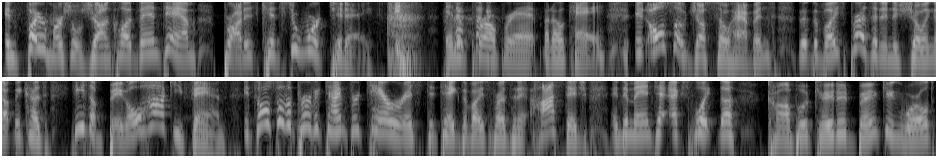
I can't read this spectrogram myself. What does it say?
And Fire Marshal Jean Claude Van Damme brought his kids to work today. Inappropriate, but okay. It also just so happens that the vice president is showing up because he's a big old hockey fan. It's also the perfect time for terrorists to take the vice president hostage and demand to exploit the complicated banking world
